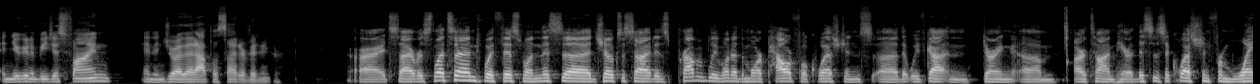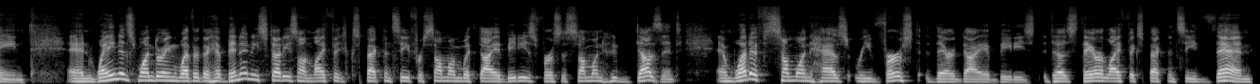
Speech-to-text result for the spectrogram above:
and you're going to be just fine and enjoy that apple cider vinegar. All right, Cyrus, let's end with this one. This, uh, jokes aside, is probably one of the more powerful questions uh, that we've gotten during um, our time here. This is a question from Wayne. And Wayne is wondering whether there have been any studies on life expectancy for someone with diabetes versus someone who doesn't. And what if someone has reversed their diabetes? Does their life expectancy then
